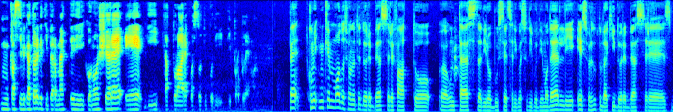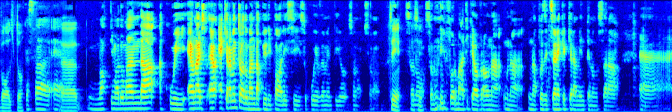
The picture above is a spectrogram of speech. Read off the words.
un classificatore che ti permette di riconoscere e di catturare questo tipo di, di problema. Beh, come, in che modo secondo te dovrebbe essere fatto uh, un test di robustezza di questo tipo di modelli e soprattutto da chi dovrebbe essere svolto? Questa è uh, un'ottima domanda a cui è, una, è, è, chiaramente una domanda più di policy su cui ovviamente io sono, sono, sì, sono, sì. sono un informatico e avrò una, una, una posizione che chiaramente non sarà eh,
